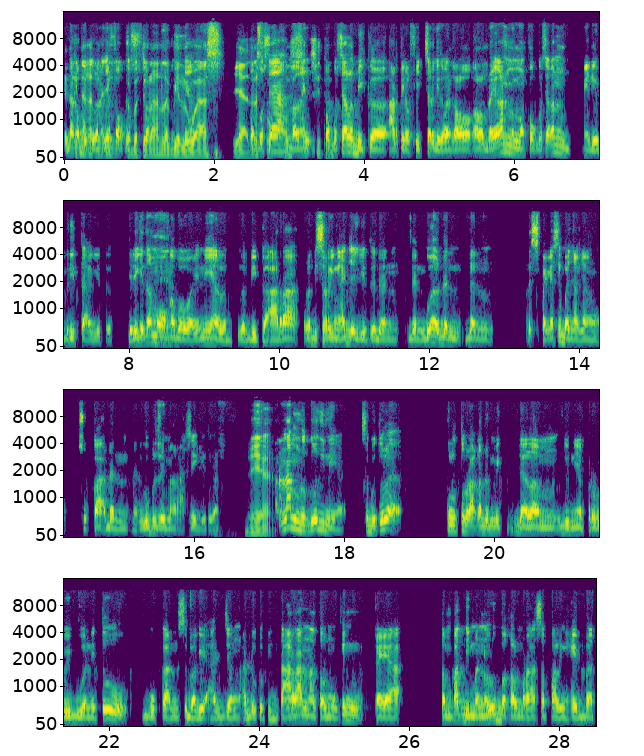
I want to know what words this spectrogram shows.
Kita, kita kebetulan aja fokus kebetulan lebih luas. Ya, fokusnya fokus banget fokusnya lebih ke artikel feature gitu kan. Kalau kalau mereka kan memang fokusnya kan media berita gitu. Jadi kita mau yeah. ngebawa ini ya lebih ke arah lebih sering aja gitu dan dan gue dan dan respectnya sih banyak yang suka dan dan gue berterima kasih gitu kan. Iya. Yeah. Karena menurut gue gini ya, sebetulnya kultur akademik dalam dunia perwibuan itu bukan sebagai ajang adu kepintaran atau mungkin kayak tempat di mana lu bakal merasa paling hebat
